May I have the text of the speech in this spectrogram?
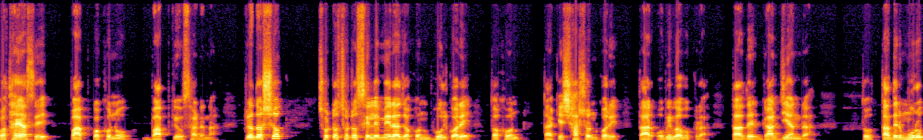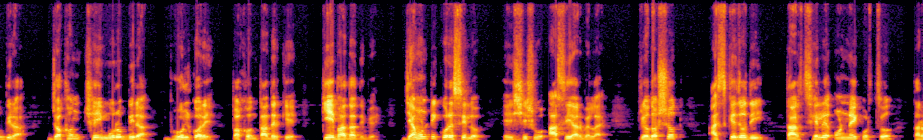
কথায় আছে, পাপ কখনো বাপকেও ছাড়ে না। প্রিয় দর্শক, ছোট ছোট ছেলে মেয়েরা যখন ভুল করে, তখন তাকে শাসন করে তার অভিভাবকরা, তাদের গার্জিয়ানরা তো তাদের মুরব্বীরা, যখন সেই মুরব্বীরা ভুল করে, তখন তাদেরকে কে বাধা দিবে? যেমনটি করেছিল এই শিশু আসিয়ার বেলায়। প্রিয় দর্শক, আজকে যদি তার ছেলে অন্যায় করতো, তার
